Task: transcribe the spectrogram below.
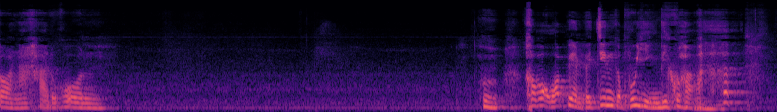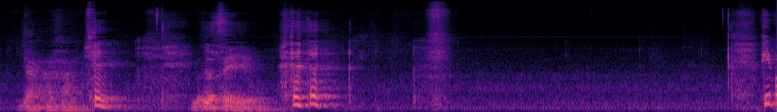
ก่อนนะคะทุกคน เขาบอกว่าเปลี่ยนไปจิ้นกับผู้หญิงดีกว่า อย่างนะครับ มันจะเซลล์พี่โบ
